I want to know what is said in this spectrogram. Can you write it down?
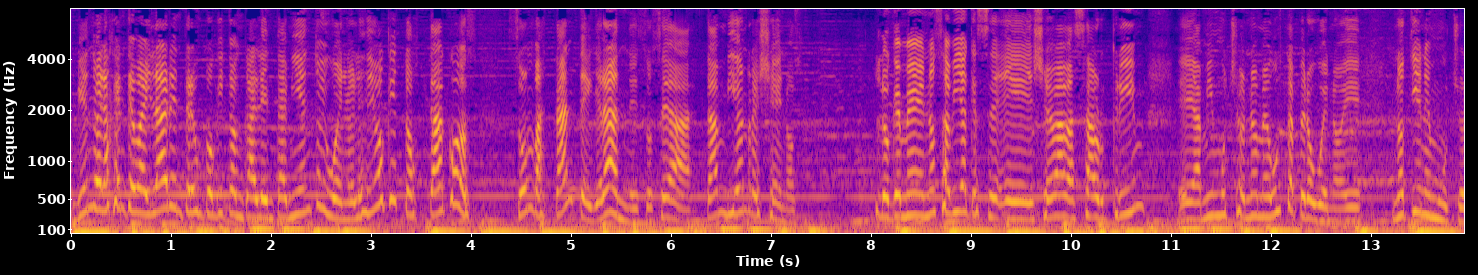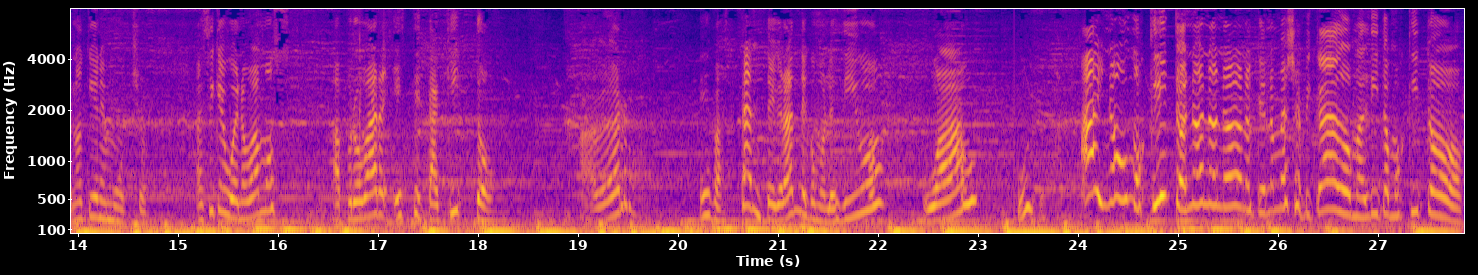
viendo a la gente bailar entré un poquito en calentamiento y bueno, les digo que estos tacos son bastante grandes, o sea, están bien rellenos. Lo que me, no sabía que se eh, llevaba sour cream, eh, a mí mucho no me gusta, pero bueno, eh, no tiene mucho, no tiene mucho. Así que bueno, vamos a probar este taquito. A ver, es bastante grande como les digo. Wow. Uy. ¡Ay, no! ¡Un mosquito! No, no, no, no, que no me haya picado, maldito mosquito.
